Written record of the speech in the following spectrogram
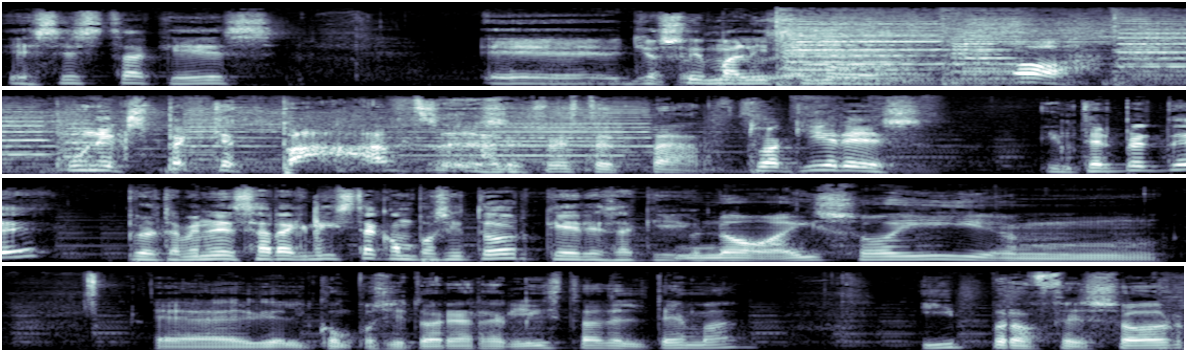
es esta que es, eh, yo soy malísimo. Oh, Unexpected Paths. Unexpected Path. Tú aquí eres intérprete, pero también eres arreglista, compositor. ¿Qué eres aquí? No, ahí soy em, eh, el compositor y arreglista del tema y profesor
